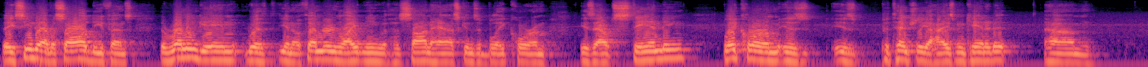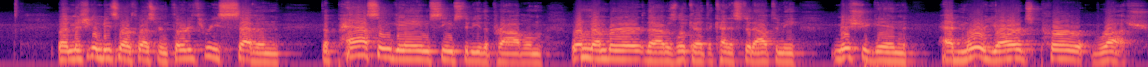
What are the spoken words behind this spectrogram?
They seem to have a solid defense. The running game with you know Thunder and Lightning with Hassan Haskins and Blake Corum is outstanding. Blake Corum is is potentially a Heisman candidate. Um, but Michigan beats Northwestern 33-7. The passing game seems to be the problem. One number that I was looking at that kind of stood out to me: Michigan had more yards per rush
